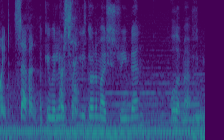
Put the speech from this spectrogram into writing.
96.7%. Okay, wait, let me quickly go to my stream then. Hold up, Matthew.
